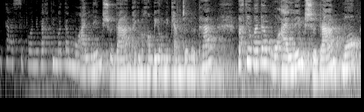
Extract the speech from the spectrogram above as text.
متاسفانه وقتی اومدم معلم شدم اگه بخوام بیام یکم جلوتر وقتی اومدم معلم شدم ما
